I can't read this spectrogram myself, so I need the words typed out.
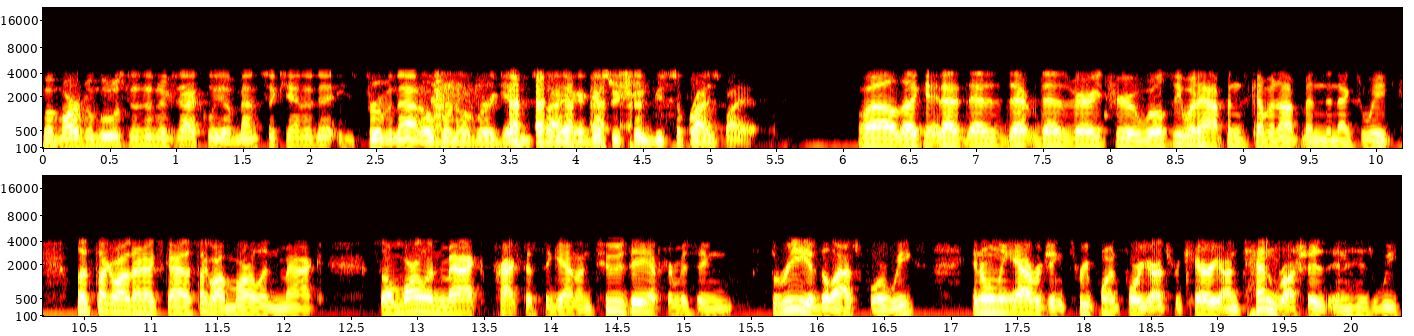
But Marvin Lewis isn't exactly a Mensa candidate. He's proven that over and over again. so I, I guess we shouldn't be surprised by it. Well, like that that is that, that is very true. We'll see what happens coming up in the next week. Let's talk about our next guy. Let's talk about Marlon Mack. So Marlon Mack practiced again on Tuesday after missing three of the last four weeks and only averaging 3.4 yards per carry on 10 rushes in his Week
